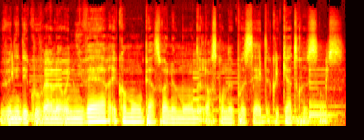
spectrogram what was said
Venez découvrir leur univers et comment on perçoit le monde lorsqu'on ne possède que quatre sens.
